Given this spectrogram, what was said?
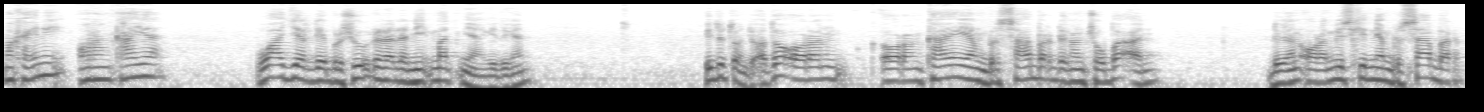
maka ini orang kaya wajar dia bersyukur karena ada nikmatnya gitu kan. Itu contoh. Atau orang orang kaya yang bersabar dengan cobaan dengan orang miskin yang bersabar,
